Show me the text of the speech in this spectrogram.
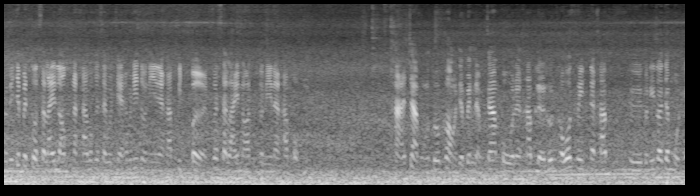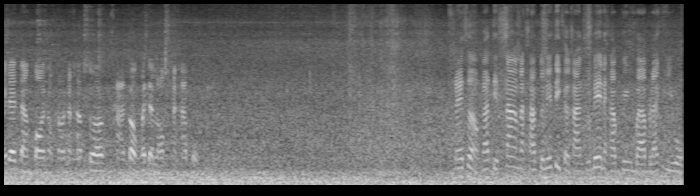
ตัวนี้จะเป็นตัวสไลด์ล็อกนะครับ ก็คือใส่กุญแจเข้าไปที่ตัวนี้นะครับ ปิดเปิดเพื่อสไลด์น็อตตัวนี้นะครับผม ขาจับของตัวกล่องจะเป็นแบบก้ามปูนะครับหรือรุ่น power click นะครับคือตัวนี้เราจะหมุนให้ได้ตามปอนของเขานะครับ ตัวขากล่องก็จะล็อกนะครับผมในส่วนของการติดตั้งนะครับ ตัวนี้ติดกับการทูเล่นะครับ Wing Bar Black Evo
